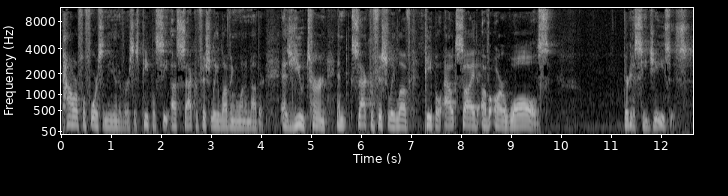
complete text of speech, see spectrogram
powerful force in the universe as people see us sacrificially loving one another, as you turn and sacrificially love people outside of our walls, they're going to see Jesus.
